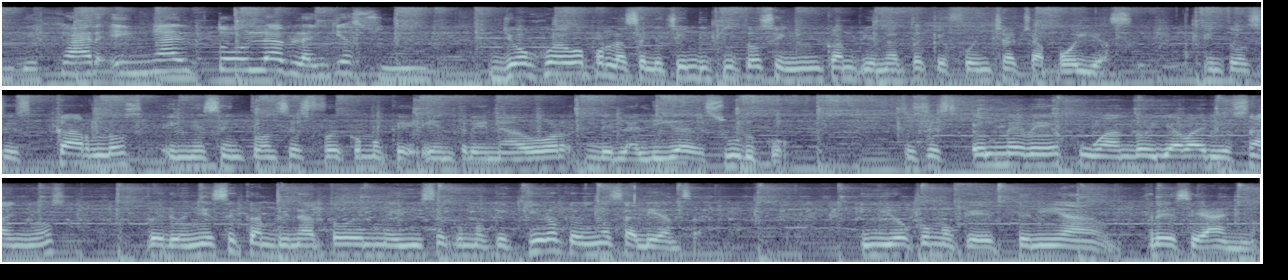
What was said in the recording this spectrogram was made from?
y dejar en alto la blanquiazul. Yo juego por la selección de Iquitos en un campeonato que fue en Chachapoyas. Entonces, Carlos en ese entonces fue como que entrenador de la Liga de Surco. Entonces él me ve jugando ya varios años, pero en ese campeonato él me dice como que quiero que vengas a Alianza. Y yo como que tenía 13 años.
